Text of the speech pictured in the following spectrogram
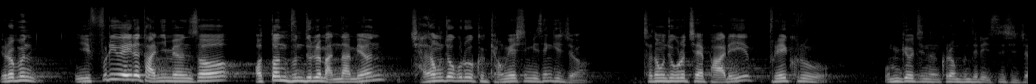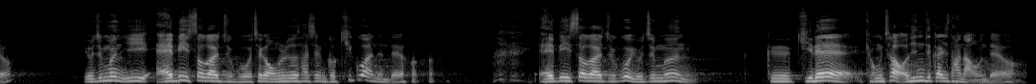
여러분 이 프리웨이를 다니면서 어떤 분들을 만나면 자동적으로 그 경외심이 생기죠. 자동적으로 제 발이 브레이크로 옮겨지는 그런 분들이 있으시죠. 요즘은 이 앱이 있어가지고 제가 오늘도 사실은 그거 키고 왔는데요. 앱이 있어가지고 요즘은 그 길에 경찰 어딘 데까지 다 나온대요.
